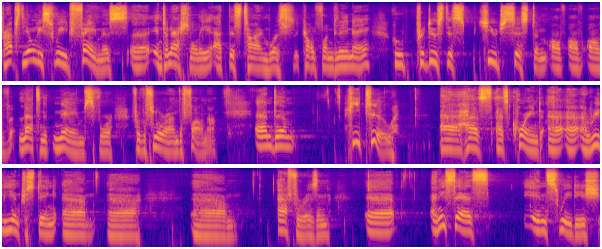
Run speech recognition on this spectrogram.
perhaps the only Swede famous uh, internationally at this time was Carl von Linné, who produced this huge system of, of, of Latinate names for, for the flora and the fauna. And um, he too has, has coined a, a really interesting um, uh, um, aphorism. Uh, and he says in Swedish,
